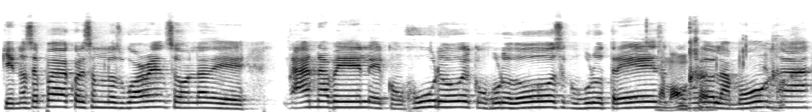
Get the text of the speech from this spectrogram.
Quien no sepa cuáles son los Warren, son la de Annabelle, El Conjuro, El Conjuro 2, El Conjuro 3, La El Monja. Conjuro La Monja,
